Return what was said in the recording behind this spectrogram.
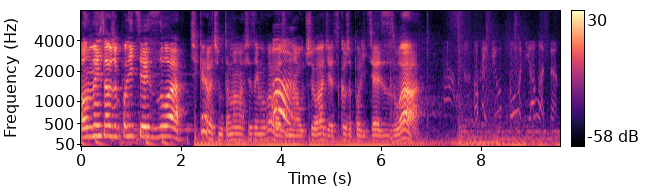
On myślał, że policja jest zła. Ciekawe, czym ta mama się zajmowała, O. że nauczyła dziecko, że policja jest zła. Okay, you go and yell at them.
